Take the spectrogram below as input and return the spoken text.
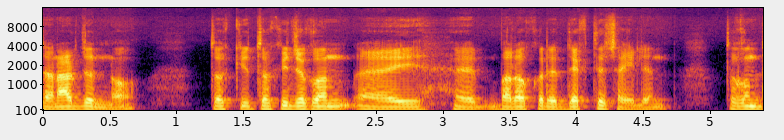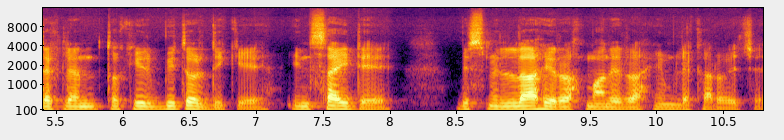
জানার জন্য তকি তকি যখন, এই ভালো করে দেখতে চাইলেন, তখন দেখলেন তকির ভিতর দিকে ইনসাইডে বিসমিল্লাহ রহমানের রাহিম লেখা রয়েছে।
